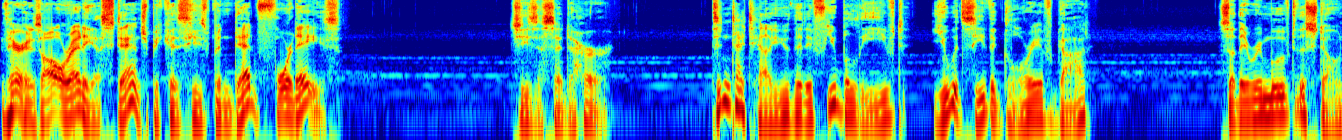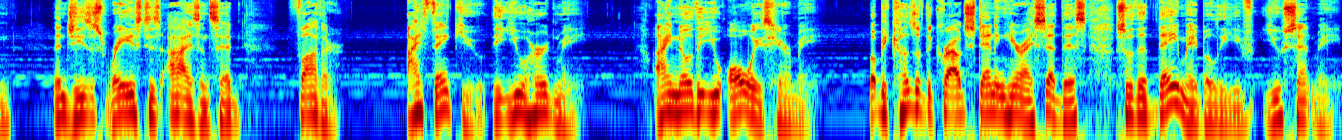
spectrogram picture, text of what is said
there is already a stench because he's been dead four days. Jesus said to her, didn't I tell you that if you believed, you would see the glory of God? So they removed the stone. Then Jesus raised his eyes and said, Father, I thank you that you heard me. I know that you always hear me. But because of the crowd standing here, I said this, so that they may believe you sent me.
